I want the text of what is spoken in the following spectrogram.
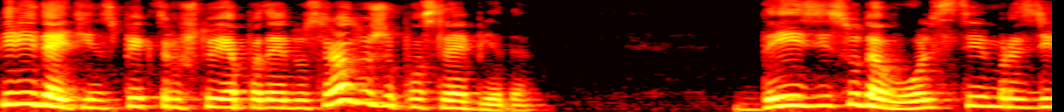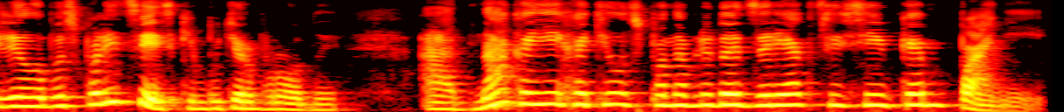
Передайте инспектору, что я подойду сразу же после обеда. Дейзи с удовольствием разделила бы с полицейским бутерброды, однако ей хотелось понаблюдать за реакцией всей компании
